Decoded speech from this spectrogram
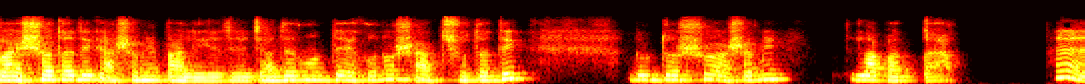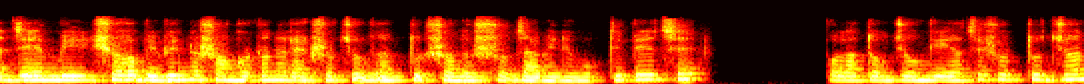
বাইশ শতাধিক আসামি পালিয়ে যায়, যাদের মধ্যে এখনও সাত শতাধিক দুর্ধর্ষ আসামি লাপাত্তা। হ্যাঁ জেএমবি সহ বিভিন্ন সংগঠনের একশো চৌরাত্তর সদস্য জামিনে মুক্তি পেয়েছে। পলাতক জঙ্গি আছে সত্তর জন।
